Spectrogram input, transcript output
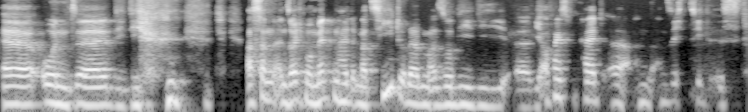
Äh, und äh, die, die, was dann in solchen Momenten halt immer zieht oder so die, die, äh, die Aufmerksamkeit äh, an, an sich zieht, ist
